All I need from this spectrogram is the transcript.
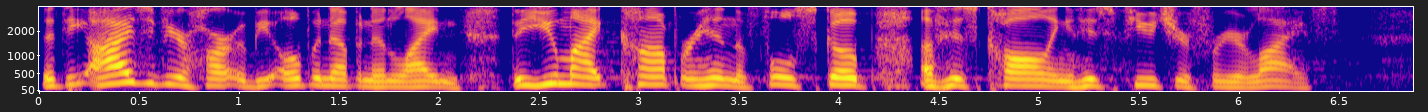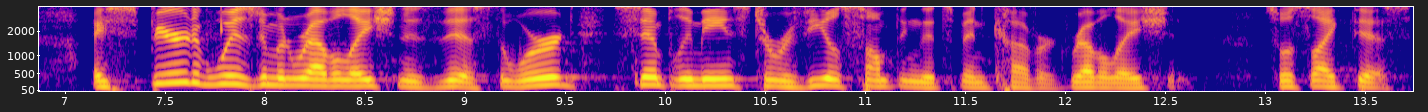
That the eyes of your heart would be opened up and enlightened, that you might comprehend the full scope of His calling and His future for your life. A spirit of wisdom and revelation is this. The word simply means to reveal something that's been covered, revelation. So it's like this.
